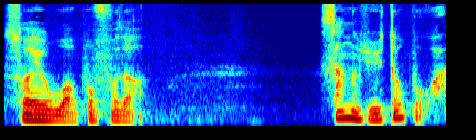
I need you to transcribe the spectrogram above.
所以我不负责。”三个局都不管，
